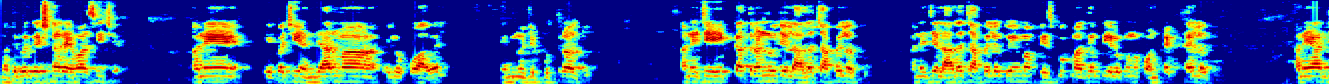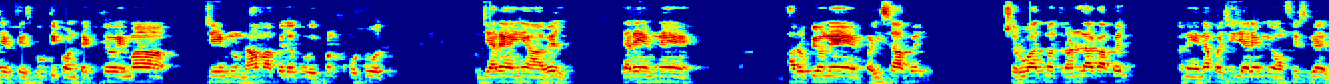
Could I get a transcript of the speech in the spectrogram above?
મધ્યપ્રદેશના રહેવાસી છે. અને એ પછી અંજારમાં એ લોકો આવેલ, એમનું જે પુત્ર હતું. અને જે એક કા ત્રણનું જે લાલચ આપેલ હતું, અને જે લાલચ આપેલ હતું એમાં ફેસબુક માધ્યમથી એ લોકોનું કોન્ટેક્ટ થયેલ હતું. અને આ જે ફેસબુકથી કોન્ટેક્ટ થયો, એમાં જે એમનું નામ આપેલ હતું, એ પણ ખોટું હતું. જ્યારે અહીંયા આવેલ, ત્યારે એમને આરોપીઓને પૈસા આપેલ, શરૂઆતમાં ત્રણ લાખ આપેલ, અને એના પછી જ્યારે એમની ઓફિસ ગયેલ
